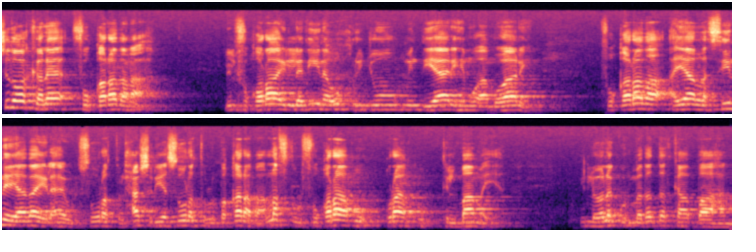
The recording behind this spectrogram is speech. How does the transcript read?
sidoo kale fuqaradana ah lilfuqaraai aladiina ukhrijuu min diyaarihim wa amwaalihim fuqarada ayaa la siinayaa baa ilaahay uri suurat lxashr iyo suurat lbaqaraba lafdu lfuqaraa buu qur-aanku tilmaamaya in loola gurmado dadkaa baahan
